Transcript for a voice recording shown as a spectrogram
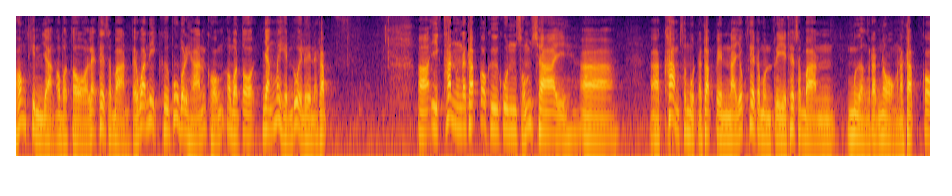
ท้องถิ่นอย่างอบตและเทศบาล แต่ว่านี่คือผู้บริหารของอบตยังไม่เห็นด้วยเลยนะครับออีกท่านหนึ่งนะครับก็คือคุณสมชายา ข้ามสมุทรนะครับเป็นนายกเทศมนตรีเทศบาลเมืองระนองนะครับ ก็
